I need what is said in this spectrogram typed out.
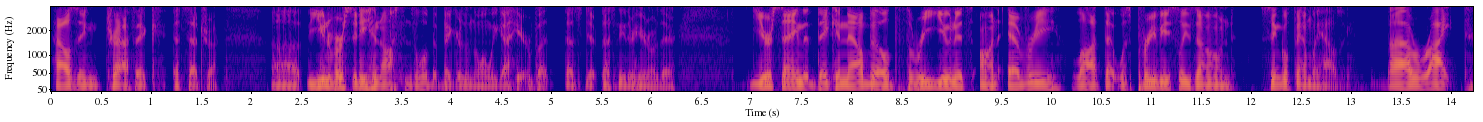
housing, traffic, etc. Uh, the university in Austin's a little bit bigger than the one we got here, but that's that's neither here nor there. You're saying that they can now build three units on every lot that was previously zoned single family housing. By right.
